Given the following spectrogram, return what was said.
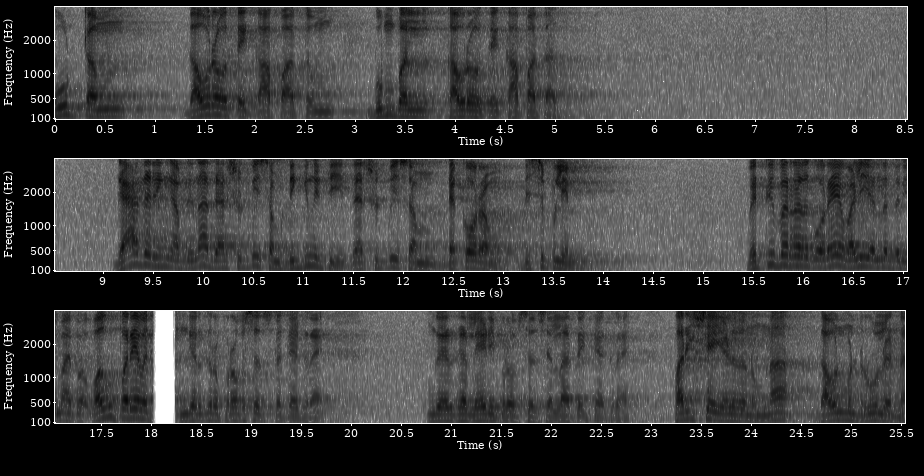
கூட்டம் கௌரவத்தை காப்பாற்றும் கும்பல் கௌரவத்தை காப்பாற்றாது கேதரிங் அப்படின்னா there should be some dignity there should be some decorum discipline வெற்றி பெறதுக்கு ஒரே வழி என்ன தெரியுமா? இப்போ வகுப்பறே வச்சு இங்கே இருக்கிற ப்ரொஃபஸர்ஸ்கிட்ட கேட்குறேன் இங்கே இருக்கிற லேடி ப்ரொஃபஸர்ஸ் எல்லாத்தையும் கேட்குறேன் பரீட்சை எழுதணும்னா கவர்மெண்ட் ரூல் என்ன?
